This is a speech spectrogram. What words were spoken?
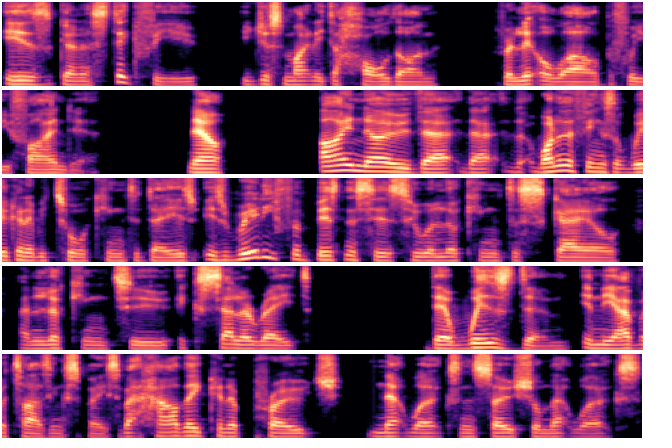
is going to stick for you. You just might need to hold on for a little while before you find it. Now, I know that that one of the things that we're going to be talking today is is really for businesses who are looking to scale and looking to accelerate their wisdom in the advertising space about how they can approach networks and social networks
